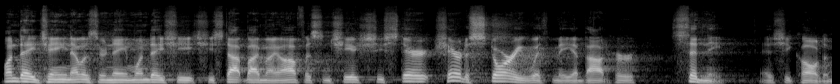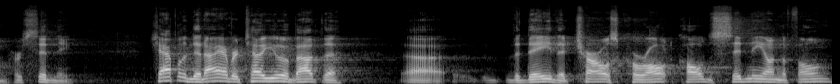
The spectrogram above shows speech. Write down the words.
One day, Jane, that was her name, one day she, she stopped by my office and she, she shared a story with me about her Sidney, as she called him, her Sidney. Chaplain, did I ever tell you about the, uh, the day that Charles Kuralt called Sidney on the phone?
